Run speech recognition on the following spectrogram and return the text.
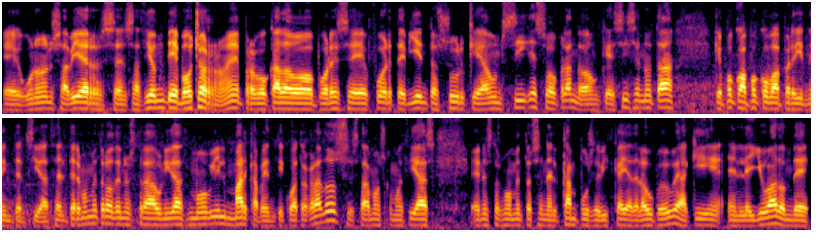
Eh, Gunón Xavier, sensación de bochorno, eh, provocado por ese fuerte viento sur que aún sigue soplando, aunque sí se nota que poco a poco va perdiendo intensidad. El termómetro de nuestra unidad móvil marca 24 grados. Estamos, como decías, en estos momentos en el campus de Vizcaya de la UPV, aquí en Leyúa, donde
